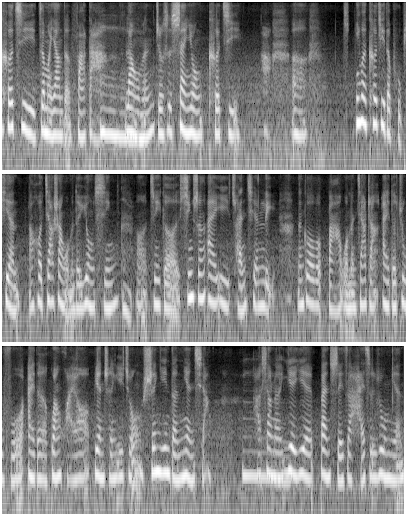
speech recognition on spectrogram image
科技这么样的发达，嗯让我们就是善用科技啊。呃，因为科技的普遍，然后加上我们的用心，呃，这个心生爱意传千里，能够把我们家长爱的祝福、爱的关怀哦，变成一种声音的念想。好像呢，夜夜伴随着孩子入眠，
